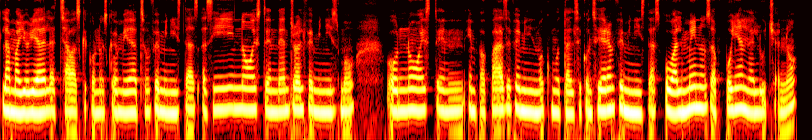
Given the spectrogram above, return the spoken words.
la mayoría de las chavas que conozco de mi edad son feministas, así no estén dentro del feminismo o no estén empapadas de feminismo como tal, se consideran feministas o al menos apoyan la lucha, ¿no?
